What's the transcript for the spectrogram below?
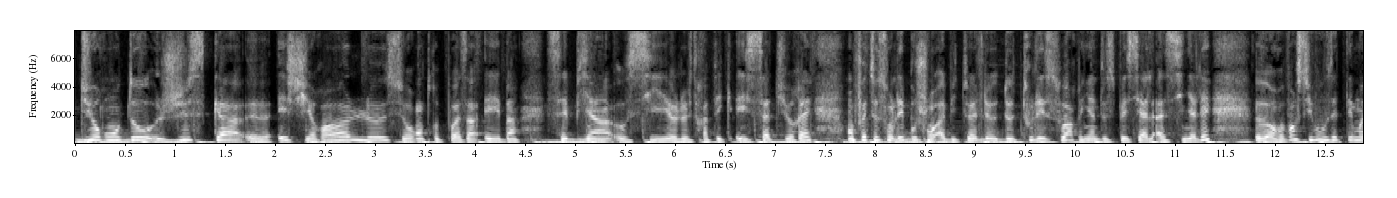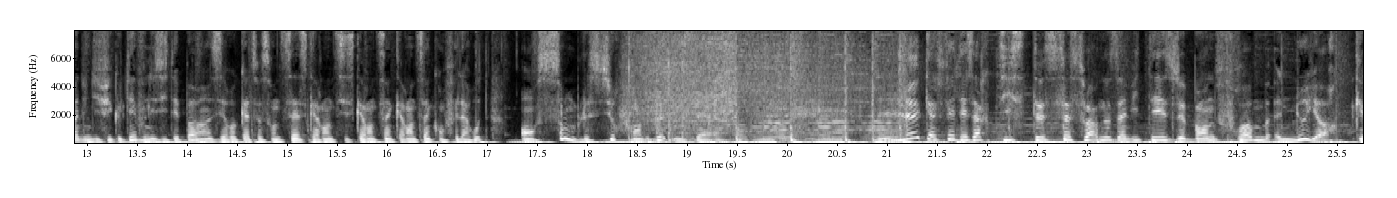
du Rondeau jusqu'à Échirol sur entre Poisa et ben c'est bien aussi le trafic est saturé. En fait, ce sont les bouchons habituels de, de tous les soirs, rien de spécial à signaler. en revanche, si vous, vous êtes témoin d'une difficulté, vous n'hésitez pas hein, 04 76 46 45 45 on fait la route ensemble sur France Bleu Isère. Le Café des artistes. Ce soir, nos invités, The Band from New York.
